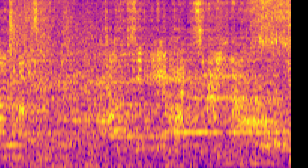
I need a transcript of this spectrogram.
마지막 당신이 마치나이다.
